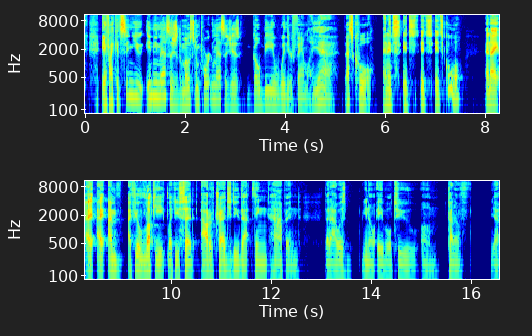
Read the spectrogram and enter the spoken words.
If I could send you any message, the most important message is go be with your family. yeah That's cool. and it's it's it's it's cool and I, I i i'm i feel lucky like you said out of tragedy that thing happened that i was you know able to um kind of yeah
